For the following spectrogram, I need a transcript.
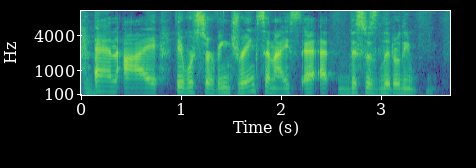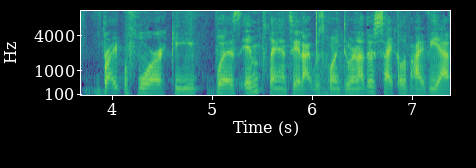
mm-hmm. and I they were serving drinks and I at, this was literally right before he was implanted. I was going through another cycle of IVF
